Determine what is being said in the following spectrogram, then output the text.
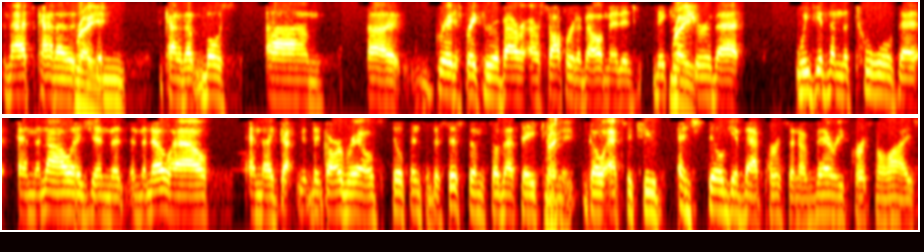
and that's kind of Right. been kind of the most um, uh, greatest breakthrough of our, our software development is making Right. sure that we give them the tools that and the knowledge and the and the know-how and the the guardrails built into the system so that they can Right. go execute and still give that person a very personalized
